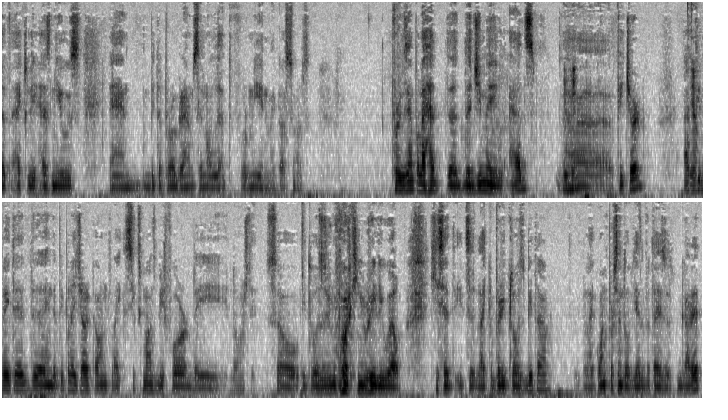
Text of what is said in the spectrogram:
that actually has news and beta programs and all that for me and my customers. For example, I had the, the Gmail ads Mhm. uh, feature. Activated uh, in the People HR account like six months before they launched it. So it was working really well. He said it's uh, like a very close beta, like 1% of the advertisers got it.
